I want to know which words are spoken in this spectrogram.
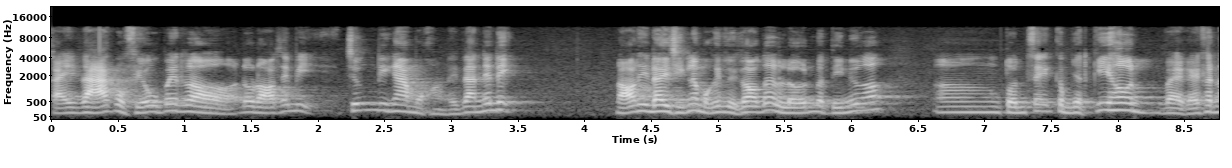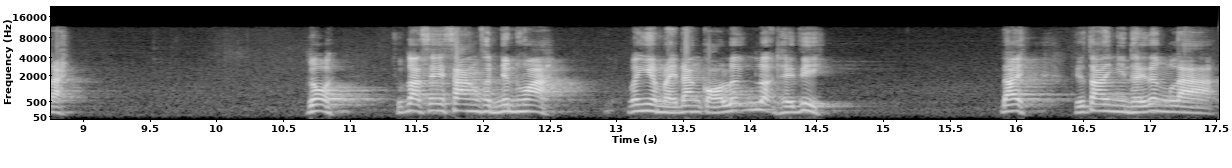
cái giá cổ phiếu UPR đâu đó sẽ bị chững đi ngang một khoảng thời gian nhất định. Đó thì đây chính là một cái rủi ro rất là lớn và tí nữa uh, Tuấn sẽ cập nhật kỹ hơn về cái phần này. Rồi chúng ta sẽ sang phần nhân hòa. Doanh nghiệp này đang có lợi lợi thế gì? Đây chúng ta nhìn thấy rằng là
